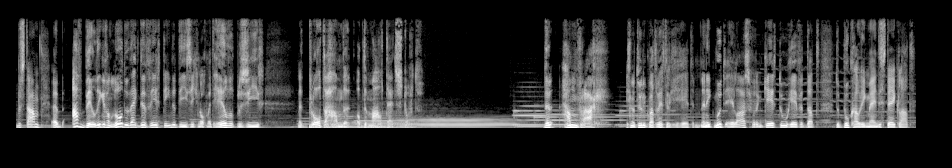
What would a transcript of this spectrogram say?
bestaan uh, afbeeldingen van Lodewijk XIV die zich nog met heel veel plezier met blote handen op de maaltijd stort. De hamvraag is natuurlijk wat werd er gegeten. En ik moet helaas voor een keer toegeven dat de boekhouding mij in de steek laat.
